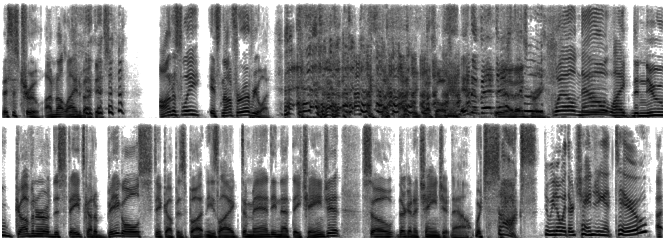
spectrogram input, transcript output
This is true. I'm not lying about this. Honestly, it's not for everyone. I think that's awesome. Isn't it fantastic? Yeah, that's great. Well, now, like, the new governor of the state's got a big old stick up his butt, and he's like demanding that they change it. So they're going to change it now, which sucks. Do we know what they're changing it to? I,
